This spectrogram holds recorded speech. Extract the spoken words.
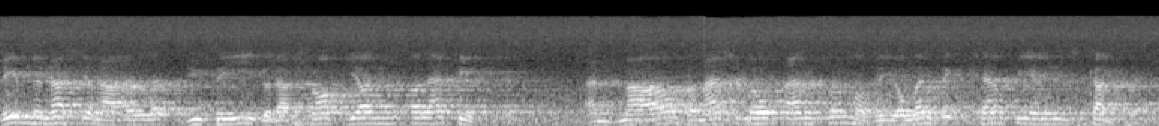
L'hymne national du pays de la championne olympique. And now the national anthem of the Olympic champions country.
